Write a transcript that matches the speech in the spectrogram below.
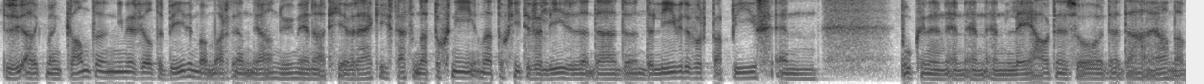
Dus had ik mijn klanten niet meer veel te bieden, maar, maar dan, ja, nu mijn uitgeverij gestart om dat toch niet, om dat toch niet te verliezen. De, de, de, de liefde voor papier en boeken en, en, en, en layout en zo, dat, dat, ja, dat,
